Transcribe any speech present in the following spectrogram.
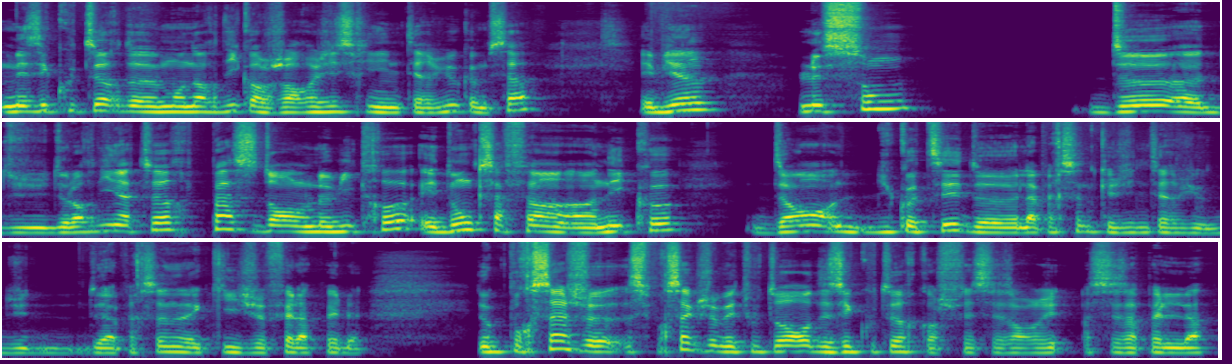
mes écouteurs de mon ordi quand j'enregistre une interview comme ça, eh bien, le son de, euh, de l'ordinateur passe dans le micro et donc ça fait un, écho dans, du côté de la personne que j'interviewe, de la personne avec qui je fais l'appel. Donc pour ça, c'est pour ça que je mets tout le temps des écouteurs quand je fais ces, ces appels-là.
